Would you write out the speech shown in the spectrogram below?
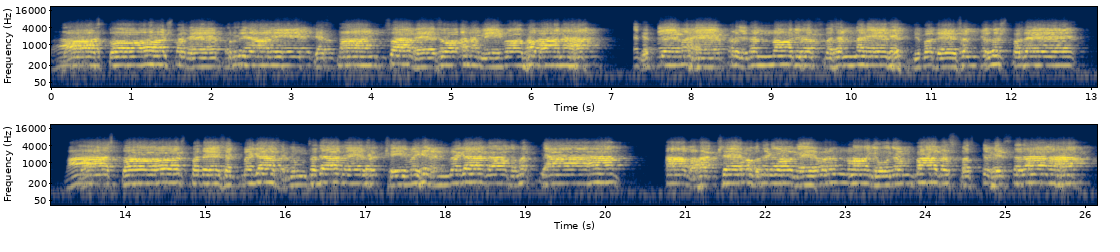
वास्तोष्पदे प्रतिजानेत्यस्मान् स्वावेशो अनमेवो भवानः। महे प्रतिदन्नो जुषस्वसन्नरेधिद्युपदेशम् चतुष्पदे। वास्तोष्पदे षड्मया सगुम् सदा ते दक्षीमहिरन्वगा गातुमत्याः। आवह क्षेमपदयोगे वर्णो योजम् पादस्वस्तिभिः सदा नः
